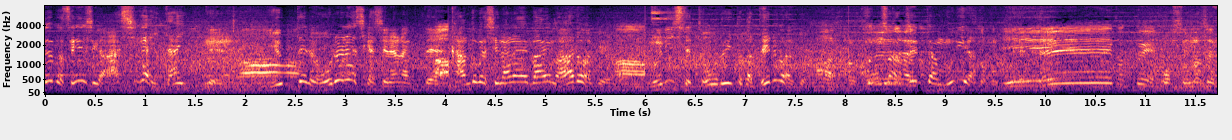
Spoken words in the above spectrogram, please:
例えば選手が足が痛いって言ってる俺らしか知らなくてあ監督が知らない場合もあるわけよ。あ無理して盗塁とか出るわけよ。はこんなの絶対無理やと思って、えー、かっこいい。おすいません。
